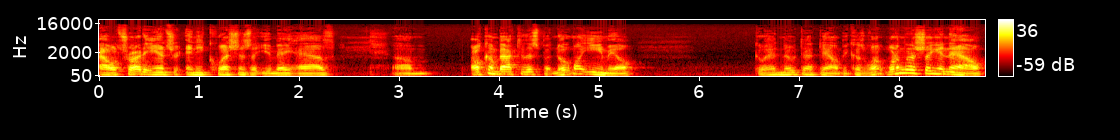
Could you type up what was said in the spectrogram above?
I'll try to answer any questions that you may have. Um, I'll come back to this, but note my email. Go ahead and note that down because what, what I'm going to show you now,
